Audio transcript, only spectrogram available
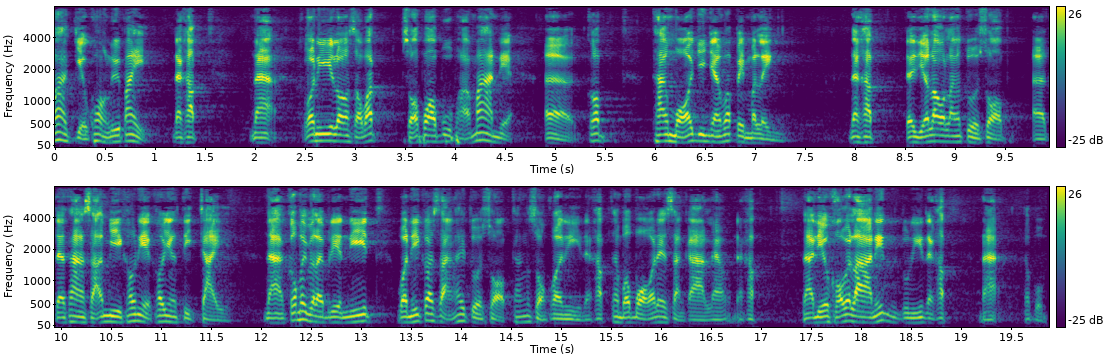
ว่าเกี่ยวข้องหรือไม่นะครับนะกรณีรองสารวัตรสพภูผาม่านเนี่ยเออก็ทางหมอยืนยันว่าเป็นมะเร็งนะครับ แต่เดี๋ยวเรากำลังตรวจสอบ แต่ทางสามีเขาเนี่ยเขายังติดใจนะก็ไม่เป็นไรประเด็นนี้ วันนี้ก็สั่งให้ตรวจสอบทั้งสองกรณีนะครับท่านบบอก็ได้สั่งการแล้วนะครับนะเดี๋ยวขอเวลานิดตรงนี้นะครับนะครับผม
